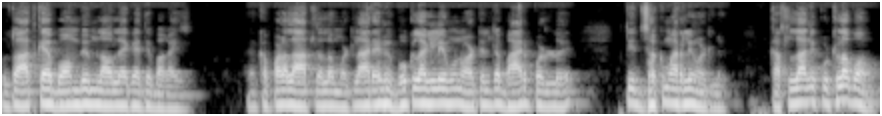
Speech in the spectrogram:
बोलतो आत काय बॉम्ब बिम लावलाय काय ते बघायचं. कपाळाला हात लावलं म्हटलं अरे मी भूक लागली आहे म्हणून हॉटेलच्या बाहेर पडलो आहे ती झक मारली म्हटलं कसला आणि कुठला बॉम्ब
